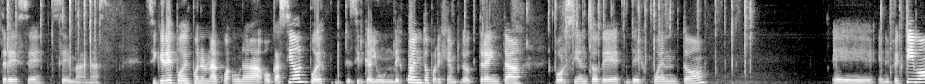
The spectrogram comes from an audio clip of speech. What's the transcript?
13 semanas. Si querés podés poner una, una ocasión, podés decir que hay un descuento, por ejemplo, 30% de descuento eh, en efectivo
